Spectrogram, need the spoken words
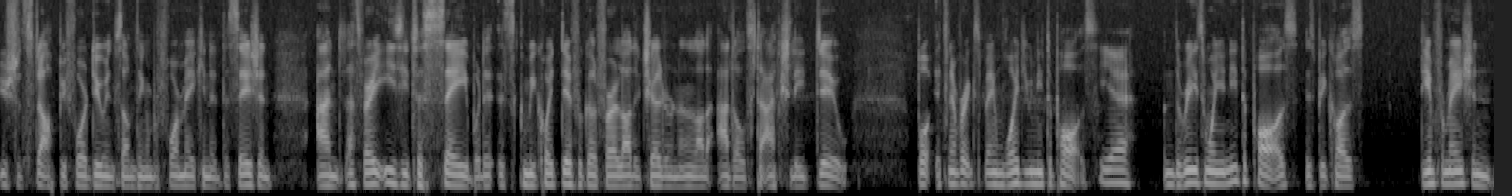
you should stop before doing something or before making a decision. And that's very easy to say, but it, it can be quite difficult for a lot of children and a lot of adults to actually do. But it's never explained why do you need to pause Yeah, and the reason why you need to pause is because the information,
